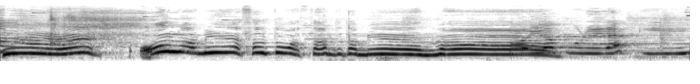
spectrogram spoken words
Sí, ¿eh? Hola, mira, salto bastante también. Va. Voy a poner aquí.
